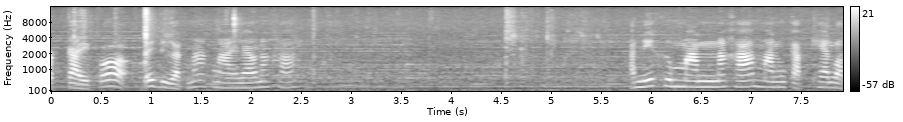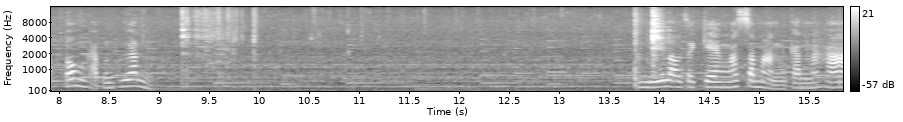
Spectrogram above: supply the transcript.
กับไก่ก็ได้เดือดมากมายแล้วนะคะ อันนี้คือมันนะคะ มันกับแครอทต้มค่ะเพื่อนๆ อันนี้เราจะแกงมัสมั่นกันนะคะ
